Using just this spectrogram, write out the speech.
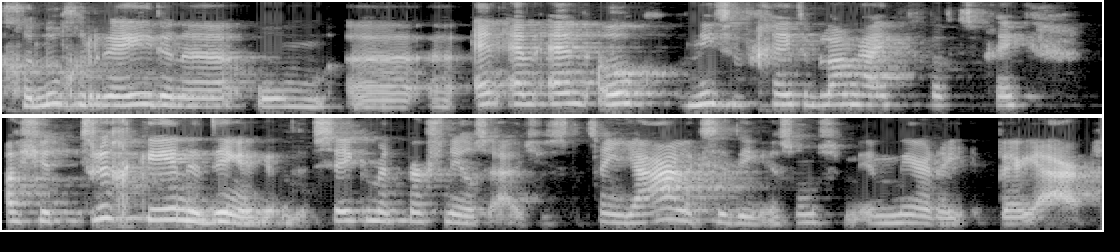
genoeg redenen om. eh, eh, en, en, en ook niet te vergeten, belangrijk dat. Als je terugkerende dingen, zeker met personeelsuitjes, dat zijn jaarlijkse dingen, soms meer per jaar.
